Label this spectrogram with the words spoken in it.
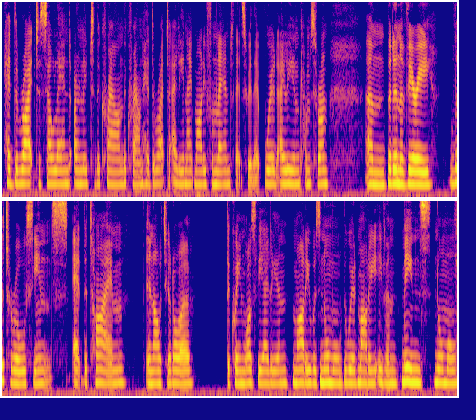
had the right to sell land only to the Crown. The Crown had the right to alienate Māori from land. That's where that word alien comes from. Um, but in a very literal sense, at the time in Aotearoa, the Queen was the alien. Māori was normal. The word Māori even means normal.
